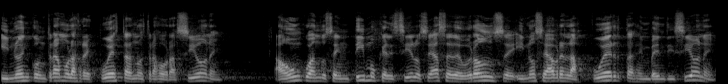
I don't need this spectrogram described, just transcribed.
y no encontramos la respuesta a nuestras oraciones. Aun cuando sentimos que el cielo se hace de bronce y no se abren las puertas en bendiciones.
